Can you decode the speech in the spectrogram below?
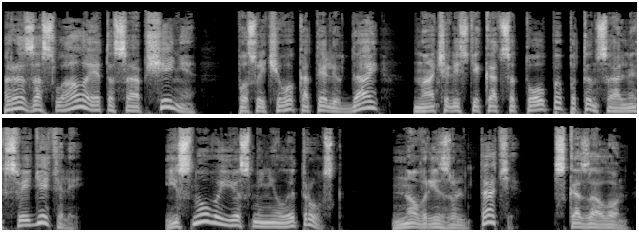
разослала это сообщение, после чего к отелю «Дай» начали стекаться толпы потенциальных свидетелей и снова ее сменил Этруск. «Но в результате, — сказал он, —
